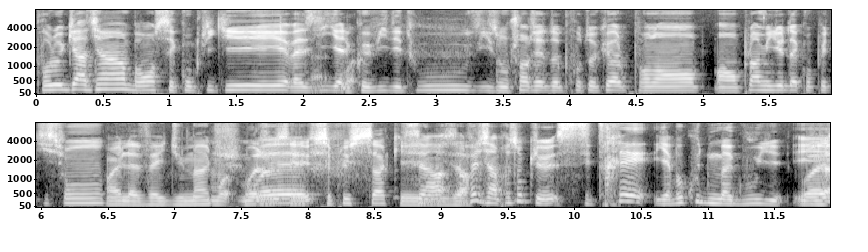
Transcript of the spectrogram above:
pour le gardien, bon, c'est compliqué. Vas-y, il y a le. Covid et tout. Ils ont changé de protocole pendant en plein milieu de la compétition. Ouais, la veille du match. Moi- moi, Ouais. c'est- plus ça qui est, C'est un- bizarre. En fait, j'ai l'impression que c'est très. Il y a beaucoup de magouilles. Ouais, euh,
